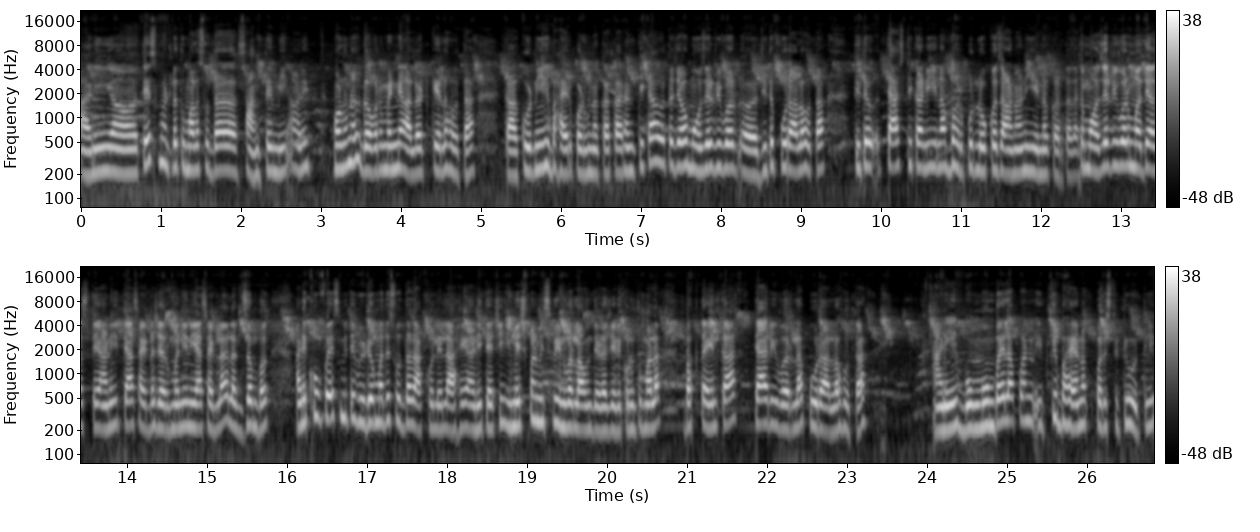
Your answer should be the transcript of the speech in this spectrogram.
आणि तेच म्हटलं तुम्हाला सुद्धा सांगते मी. आणि म्हणूनच गव्हर्नमेंटने अलर्ट केला होता. का कोणीही बाहेर पडू नका. कारण की काय होतं जेव्हा मोझेल रिवर जिथे पूर आला होता तिथे त्याच ठिकाणी ना भरपूर लोक जाणं आणि येणं करतात. तर मॉझेल रिव्हरमध्ये असते आणि त्या साईडला जर्मनी आणि या साईडला लक्झमबर्ग आणि खूप वेळेस मी ते व्हिडिओमध्ये सुद्धा दाखवलेलं आहे आणि त्याची इमेज पण मी स्क्रीनवर लावून देणार जेणेकरून तुम्हाला बघता येईल का त्या रिव्हरला पूर आला होता. आणि मु- मुंबईला पण इतकी भयानक परिस्थिती होती.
